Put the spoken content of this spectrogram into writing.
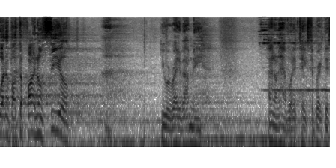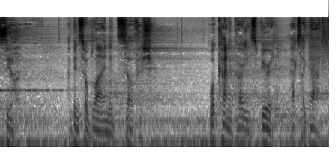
What about the final seal? You were right about me. I don't have what it takes to break this seal. I've been so blind and selfish. What kind of guardian spirit acts like that?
